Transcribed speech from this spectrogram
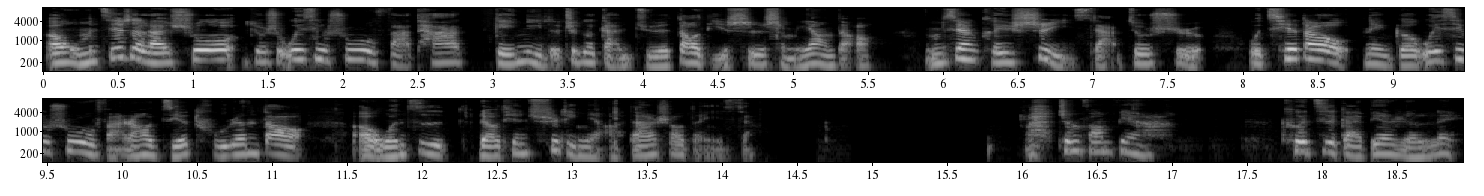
呃，我们接着来说，就是微信输入法它给你的这个感觉到底是什么样的啊？我们现在可以试一下，就是我切到那个微信输入法，然后截图扔到呃文字聊天区里面啊。大家稍等一下，啊，真方便啊！科技改变人类。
